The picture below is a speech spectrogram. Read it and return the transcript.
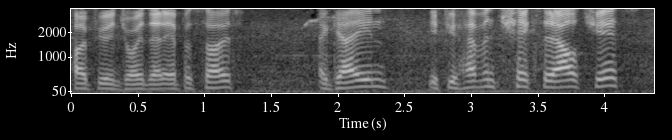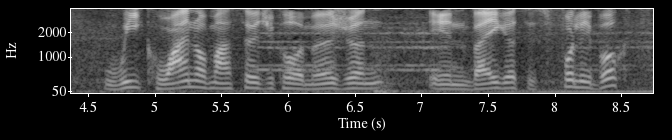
hope you enjoyed that episode. Again, if you haven't checked it out yet, week one of my surgical immersion in Vegas is fully booked.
